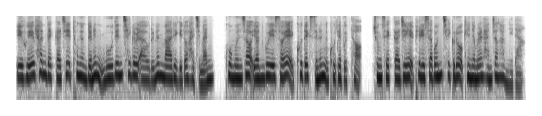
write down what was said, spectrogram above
이후에 현대까지 통용되는 모든 책을 아우르는 말이기도 하지만 고문서 연구에서의 코덱스는 고대부터 중세까지의 필사본 책으로 개념을 한정합니다.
